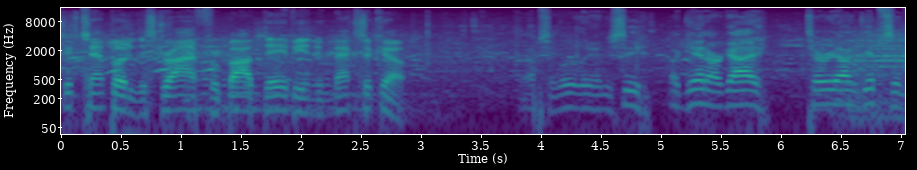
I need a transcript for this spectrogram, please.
Good tempo to this drive for Bob Davie in New Mexico. Absolutely, and you see again our guy Teriyon Gipson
